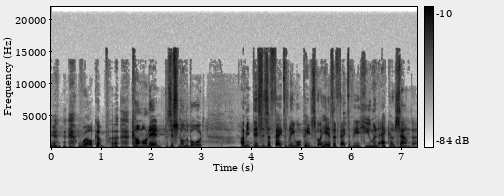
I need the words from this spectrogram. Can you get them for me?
Welcome. Come on in. Position on the board. I mean, this is effectively, what Peter's got here is effectively a human echo sounder.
